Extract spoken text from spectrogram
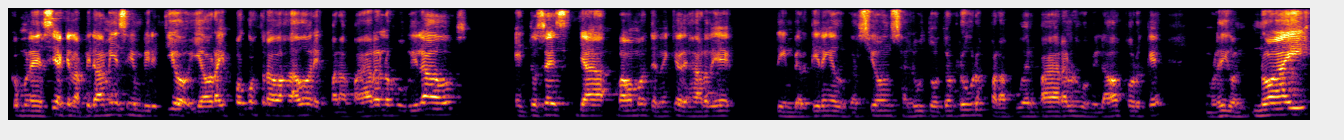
como les decía, que la pirámide se invirtió y ahora hay pocos trabajadores para pagar a los jubilados, entonces ya vamos a tener que dejar de, invertir en educación, salud, otros rubros para poder pagar a los jubilados porque, como les digo, no hay,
